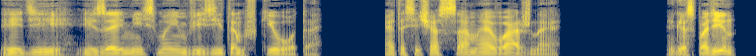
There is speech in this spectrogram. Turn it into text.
«Иди и займись моим визитом в Киото. Это сейчас самое важное». «Господин!»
